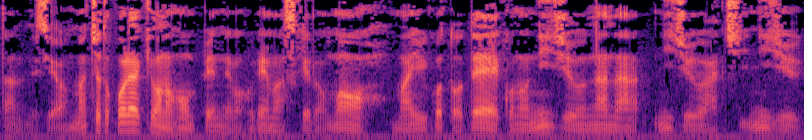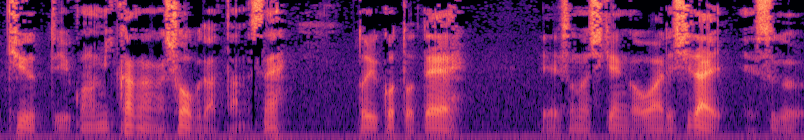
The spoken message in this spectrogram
たんですよ。まあ、ちょっとこれは今日の本編でも触れますけども、まあ、いうことで、この27、28、29っていうこの3日間が勝負だったんですね。ということで、えその試験が終わり次第、すぐ、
